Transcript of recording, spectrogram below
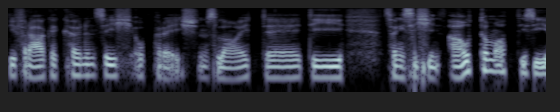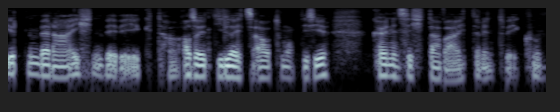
die Frage, können sich Operations-Leute, die sagen, sich in automatisierten Bereichen bewegt haben, also die jetzt automatisiert, können sich da weiterentwickeln.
